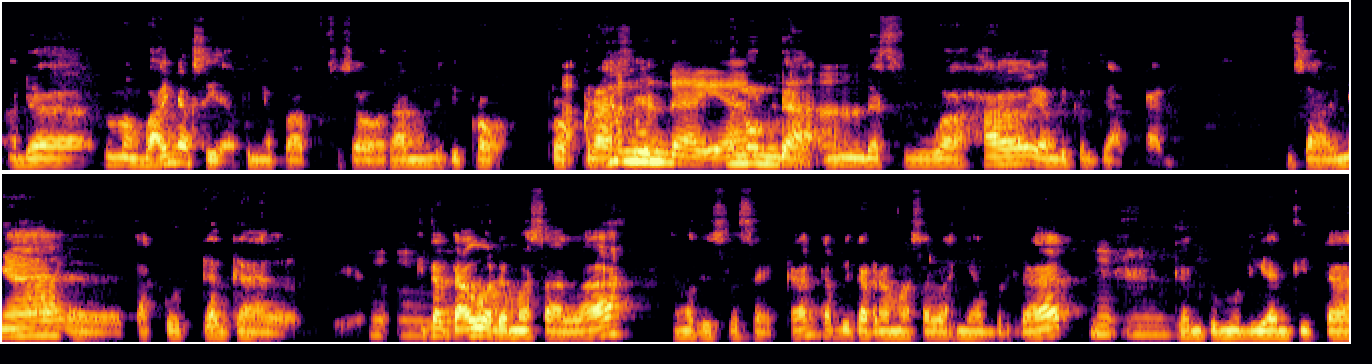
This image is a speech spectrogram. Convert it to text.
ada memang banyak sih ya penyebab seseorang jadi pro, prokras ya. menunda ya. menunda, Heeh. menunda sebuah hal yang dikerjakan. Misalnya eh, takut gagal. gitu ya. Mm-mm. Kita tahu ada masalah yang harus diselesaikan, tapi karena masalahnya berat Mm-mm. dan kemudian kita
